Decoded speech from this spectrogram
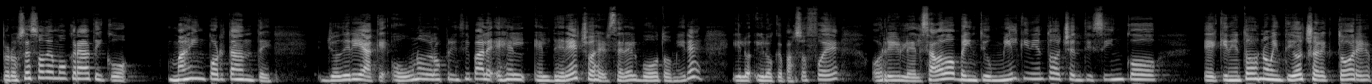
proceso democrático más importante yo diría que, o uno de los principales, es el, derecho a ejercer el voto. Mire, y lo, y lo que pasó fue horrible. El sábado, 21.585, eh, 598 electores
